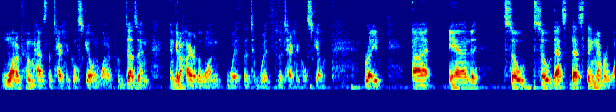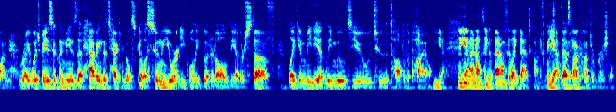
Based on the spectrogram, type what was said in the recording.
one of whom has the technical skill and one of whom doesn't, I'm going to hire the one with the t- with the technical skill, right? Uh, and so so that's that's thing number one, right? Which basically means that having the technical skill, assuming you are equally good at all of the other stuff, like immediately moves you to the top of the pile. Yeah. Again, I don't think I don't feel like that's controversial. Yeah, that's right? not controversial.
